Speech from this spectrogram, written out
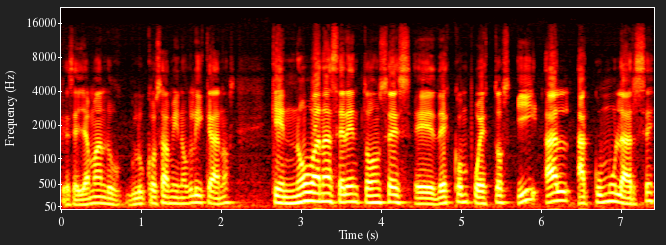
que se llaman los glucosaminoglicanos que no van a ser entonces eh, descompuestos y al acumularse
